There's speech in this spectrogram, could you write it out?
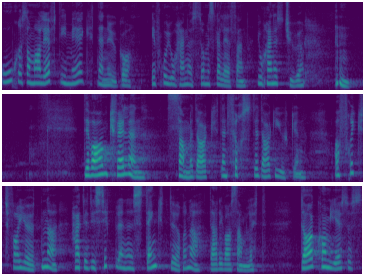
Ordet som har levd i meg denne uka, er fra Johannes, så vi skal lese den. Johannes 20. Det var om kvelden samme dag, den første dag i uken. Av frykt for jødene hadde disiplene stengt dørene der de var samlet. Da kom Jesus.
